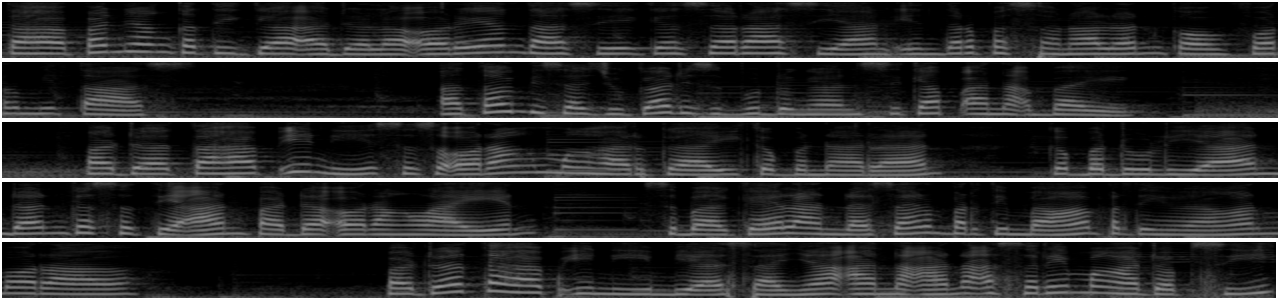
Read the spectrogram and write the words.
Tahapan yang ketiga adalah orientasi keserasian interpersonal dan konformitas, atau bisa juga disebut dengan sikap anak baik. Pada tahap ini, seseorang menghargai kebenaran, kepedulian, dan kesetiaan pada orang lain sebagai landasan pertimbangan-pertimbangan moral. Pada tahap ini biasanya anak-anak sering mengadopsi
